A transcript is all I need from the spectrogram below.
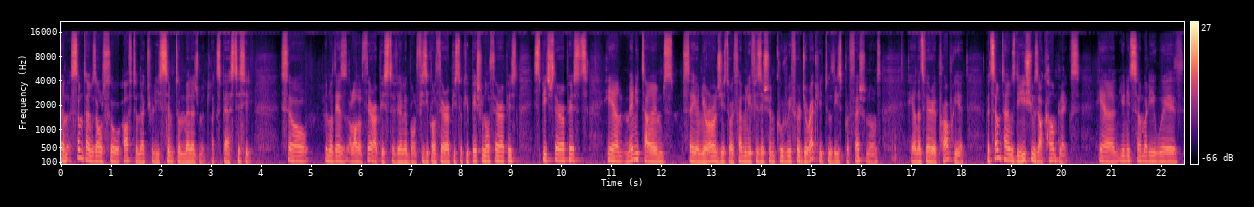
and sometimes also often actually symptom management like spasticity. So, you know, there's a lot of therapists available, physical therapists, occupational therapists, speech therapists, and many times, say a neurologist or a family physician could refer directly to these professionals, and that's very appropriate. But sometimes the issues are complex, and you need somebody with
